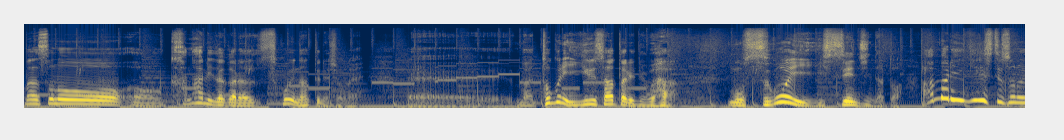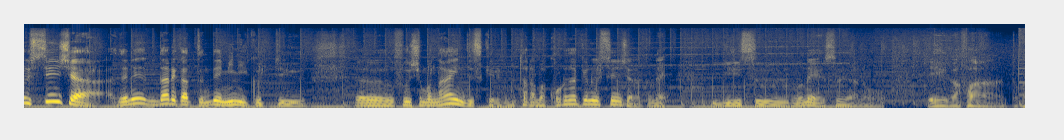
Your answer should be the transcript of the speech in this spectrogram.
まあそのかなりだからすごいなんて言うんでしょうね、えまあ、特にイギリスあたりではもうすごい出演陣だと。あんまりイギリスってその出演者でね誰かってんで見に行くっていう風習もないんですけれどもただまあこれだけの出演者だとねイギリスのねそういうあの映画ファンとか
